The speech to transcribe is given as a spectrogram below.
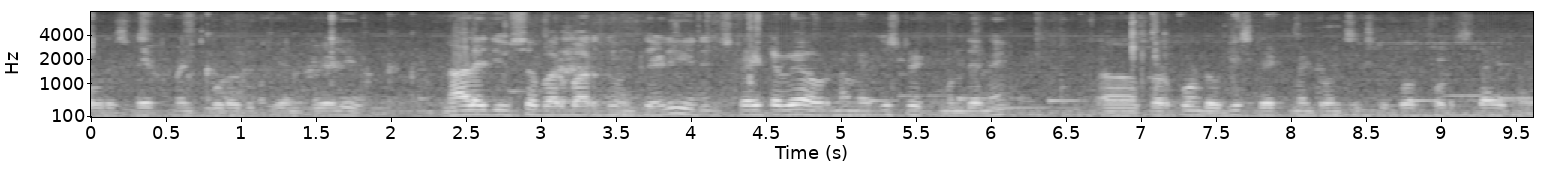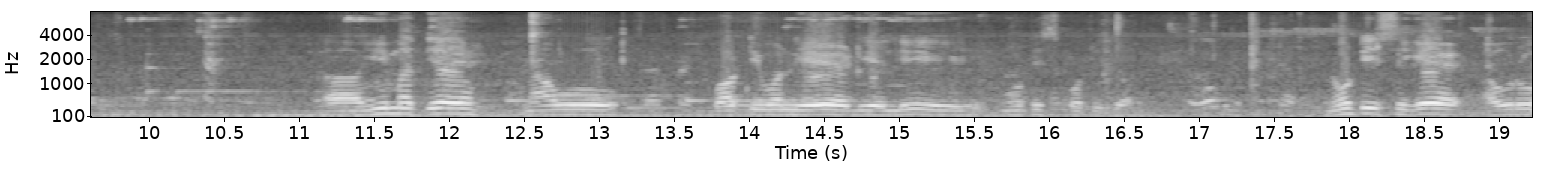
ಅವರು ಸ್ಟೇಟ್ಮೆಂಟ್ ಕೊಡೋದಕ್ಕೆ ಅಂತೇಳಿ ನಾಳೆ ದಿವಸ ಬರಬಾರ್ದು ಅಂತೇಳಿ ಇದು ಸ್ಟ್ರೈಟ್ ಅವೇ ಅವ್ರನ್ನ ಮ್ಯಾಜಿಸ್ಟ್ರೇಟ್ ಮುಂದೆನೆ ಕರ್ಕೊಂಡೋಗಿ ಸ್ಟೇಟ್ಮೆಂಟ್ ಒನ್ ಸಿಕ್ಸ್ಟಿ ಫೋರ್ ಕೊಡಿಸ್ತಾ ಇದ್ದಾರೆ. ಈ ಮಧ್ಯೆ ನಾವು ಫಾರ್ಟಿ ಒನ್ ಎ ಅಡಿಯಲ್ಲಿ ನೋಟಿಸ್ ಕೊಟ್ಟಿದ್ದೆವು ನೋಟಿಸಿಗೆ ಅವರು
